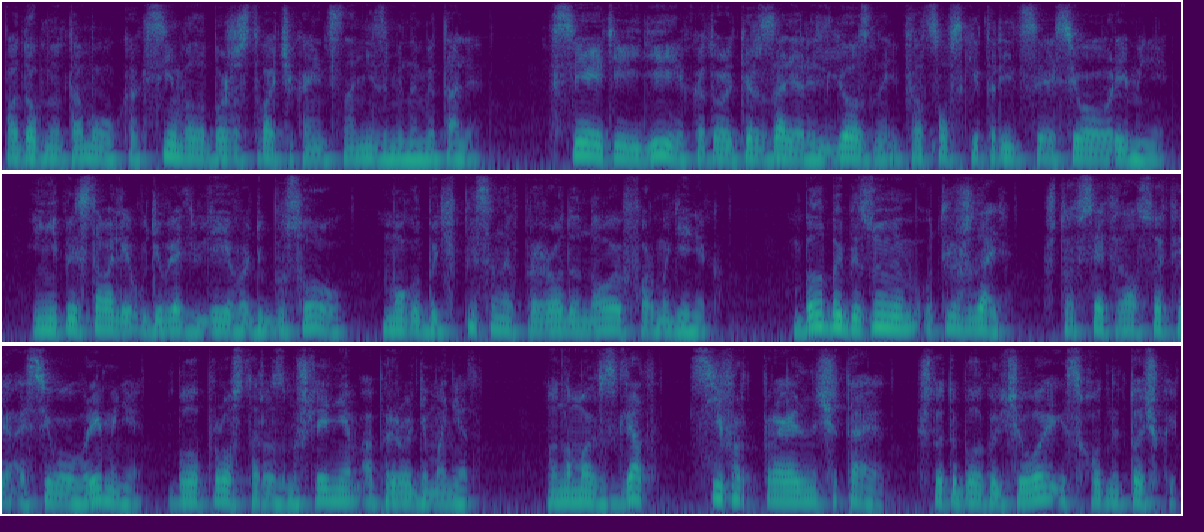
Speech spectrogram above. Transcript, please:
подобно тому, как символы божества чеканятся на низменном металле. Все эти идеи, которые терзали религиозные и философские традиции осевого времени и не переставали удивлять людей вроде Бусоу, могут быть вписаны в природу новой формы денег. Было бы безумием утверждать, что вся философия осевого времени была просто размышлением о природе монет. Но на мой взгляд, Сифорд правильно считает, что это было ключевой исходной точкой.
